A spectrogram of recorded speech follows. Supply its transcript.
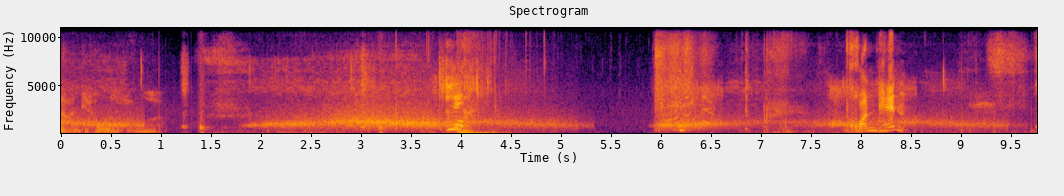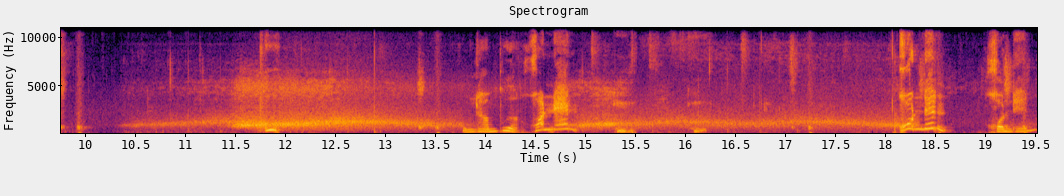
นานที่เท่าไหร่วะ คอนเทนต์ผมทำเพื่อคอนเทนต์คอนเทนต์คอนเทนต์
